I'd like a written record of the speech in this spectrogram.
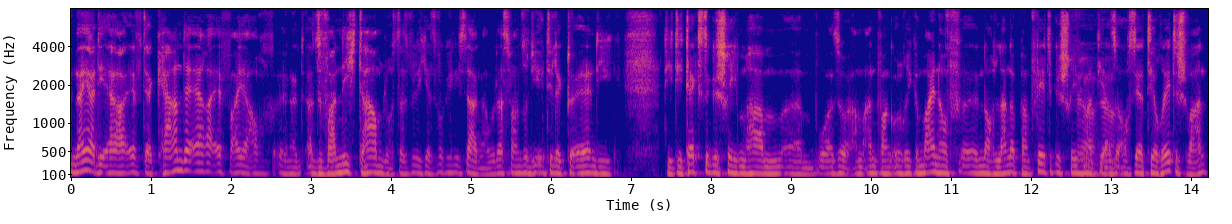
Naja, die RAF, der Kern der RAF war ja auch, äh, also war nicht harmlos, das will ich jetzt wirklich nicht sagen, aber das waren so die Intellektuellen, die die, die Texte geschrieben haben, ähm, wo also am Anfang Ulrike Meinhoff äh, noch lange Pamphlete geschrieben ja, hat, die ja. also auch sehr theoretisch waren.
